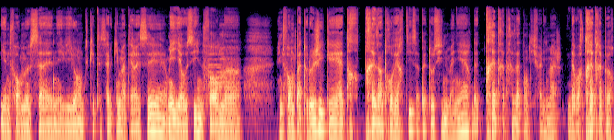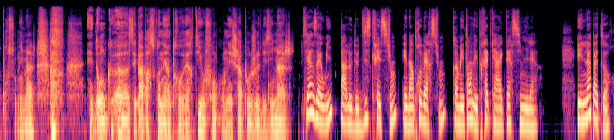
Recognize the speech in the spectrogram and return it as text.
Il y a une forme saine et vivante qui était celle qui m'intéressait, mais il y a aussi une forme, euh, une forme pathologique et être très introverti, ça peut être aussi une manière d'être très très très attentif à l'image, d'avoir très très peur pour son image. et donc, euh, c'est pas parce qu'on est introverti au fond qu'on échappe au jeu des images. Pierre Zawi parle de discrétion et d'introversion comme étant des traits de caractère similaires. Et il n'a pas tort.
